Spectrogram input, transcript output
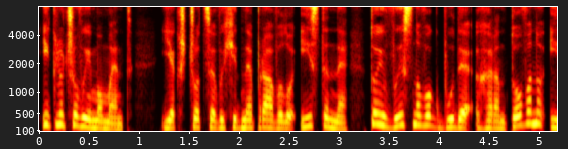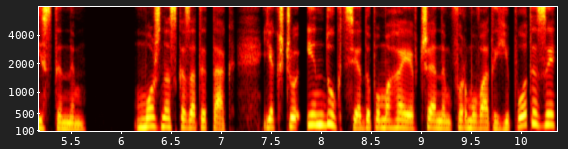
І ключовий момент – якщо це вихідне правило істинне, то й висновок буде гарантовано істинним. Можна сказати так, якщо індукція допомагає вченим формувати гіпотези,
